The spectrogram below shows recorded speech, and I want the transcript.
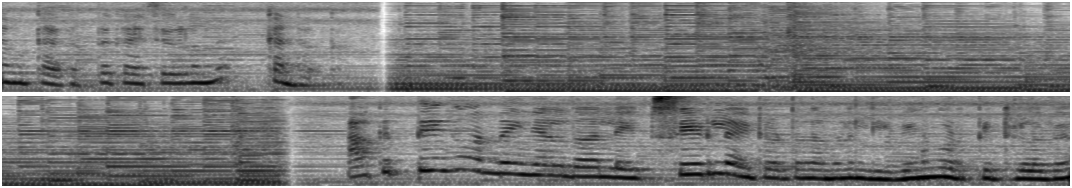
നമുക്ക് അകത്തെ കാഴ്ചകളൊന്ന് കണ്ടുവെക്കാം അകത്തേക്ക് വന്നു കഴിഞ്ഞാൽ ലെഫ്റ്റ് സൈഡിലായിട്ടോട്ടെ നമ്മൾ ലിവിങ് കൊടുത്തിട്ടുള്ളത്.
